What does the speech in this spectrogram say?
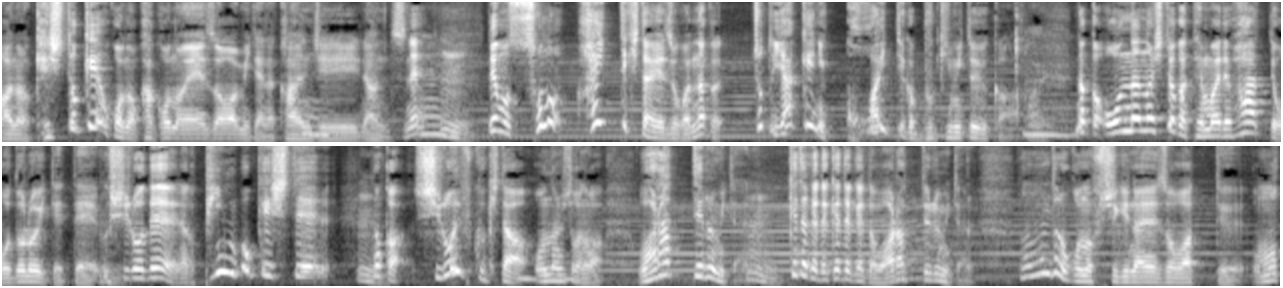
あの、消しとけよ、この過去の映像、みたいな感じなんですね。うん。でも、その入ってきた映像が、なんか、ちょっとやけに怖いっていうか、不気味というか、はい。なんか女の人が手前でファーって驚いてて、後ろでなんかピンボケして、なんか白い服着た女の人が笑ってるみたいな、うん。ケタケタケタケタ笑ってるみたいな。なんだろうこの不思議な映像はって思っ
